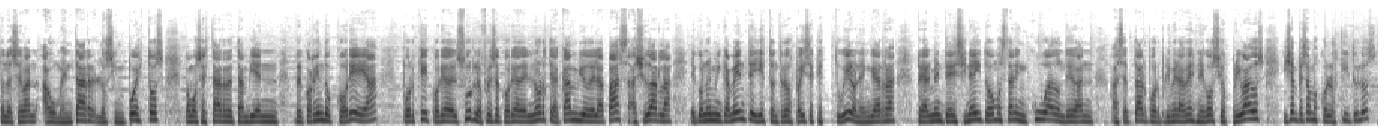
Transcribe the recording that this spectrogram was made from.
donde se van a aumentar los impuestos. Vamos a estar también recorriendo Corea, porque Corea del Sur le ofrece a Corea del Norte, a cambio de la paz, ayudarla económicamente, y esto entre dos países que estuvieron en guerra, realmente es inédito. Vamos a estar en Cuba, donde van a aceptar por primera vez negocios privados, y ya empezamos con los títulos.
